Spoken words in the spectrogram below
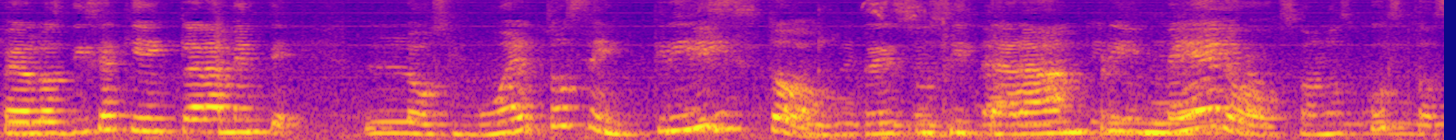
Pero los dice aquí claramente, los muertos en Cristo resucitarán primero, son los justos.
